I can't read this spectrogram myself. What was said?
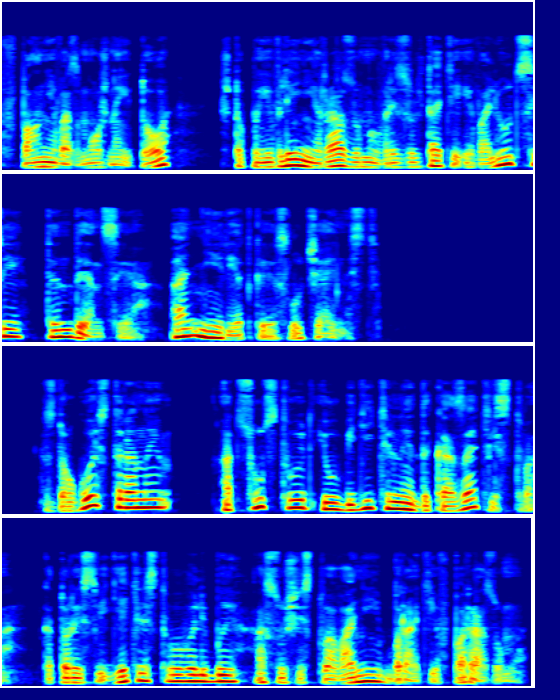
Вполне возможно и то, что появление разума в результате эволюции – тенденция, а не редкая случайность. С другой стороны, отсутствуют и убедительные доказательства, которые свидетельствовали бы о существовании братьев по разуму.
